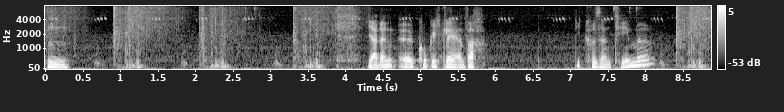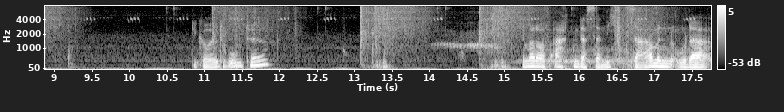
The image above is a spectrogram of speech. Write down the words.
Hm. Ja, dann äh, gucke ich gleich einfach die Chrysantheme Goldrute. Immer darauf achten, dass da nicht Samen oder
